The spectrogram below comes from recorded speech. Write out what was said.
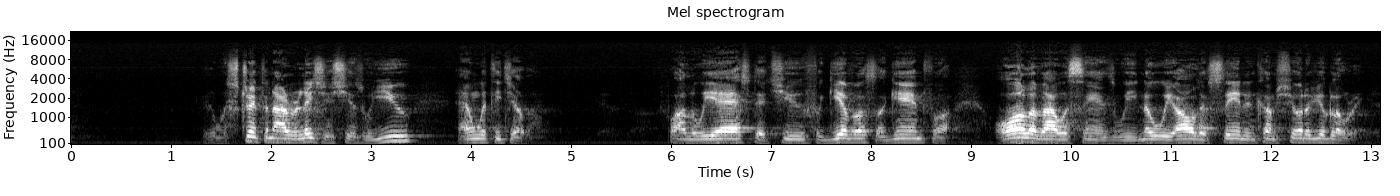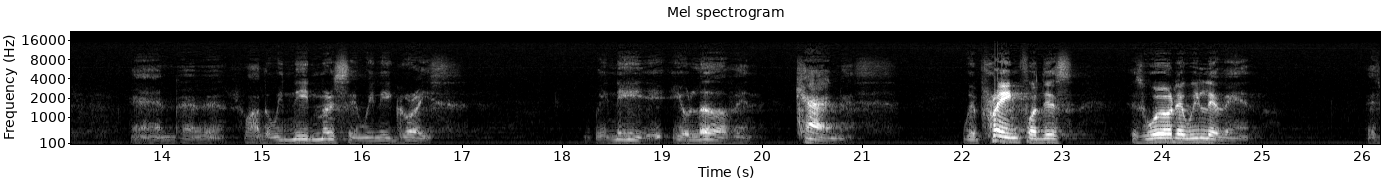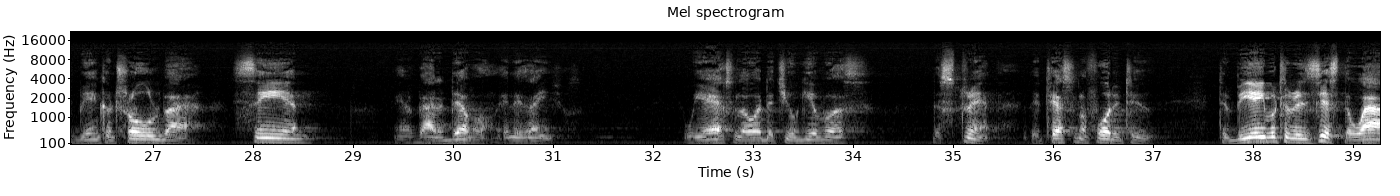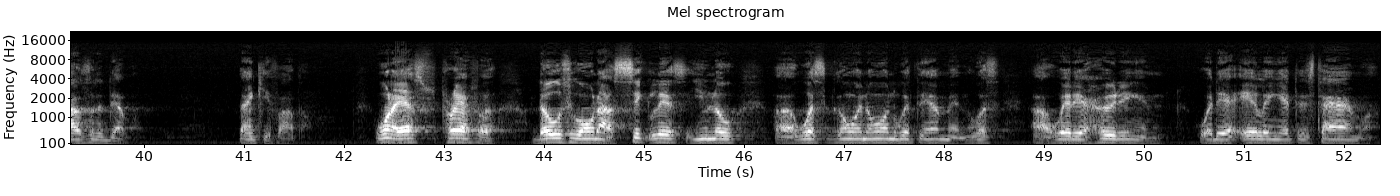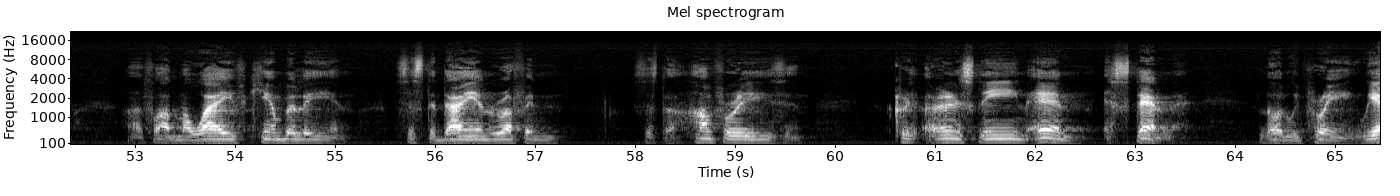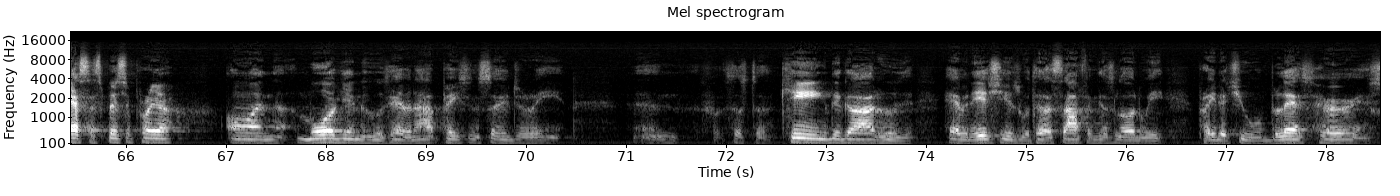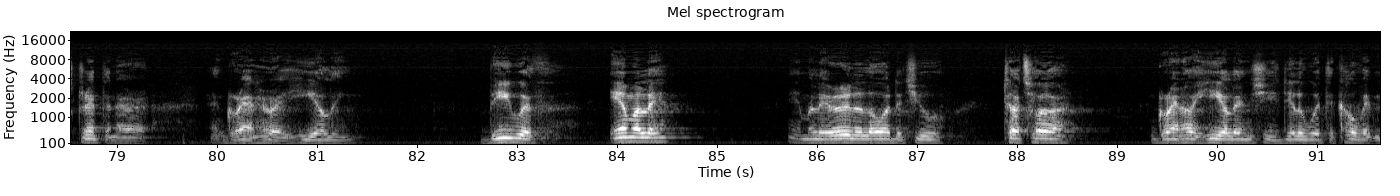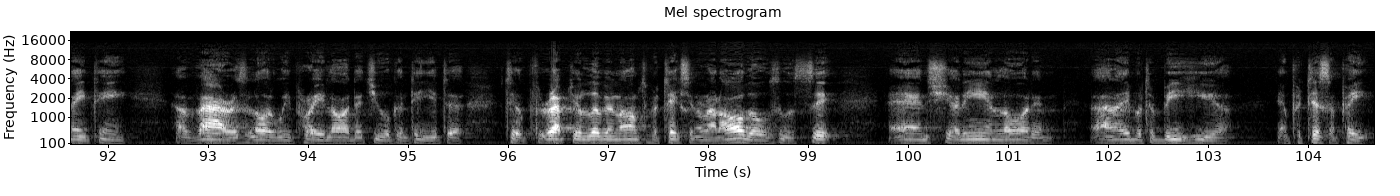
It will strengthen our relationships with you and with each other. Father, we ask that you forgive us again for all of our sins. We know we all have sinned and come short of your glory. And uh, Father, we need mercy. We need grace. We need your love and kindness. We're praying for this this world that we live in is being controlled by sin and by the devil and his angels. We ask, Lord, that you'll give us the strength, the intestinal fortitude to be able to resist the wiles of the devil. Thank you, Father. I want to ask prayer for those who are on our sick list. You know uh, what's going on with them and what's, uh, where they're hurting and where they're ailing at this time uh, Father, my wife, Kimberly, and Sister Diane Ruffin, Sister Humphreys, and Ernestine, and Stanley. Lord, we praying. We ask a special prayer on Morgan, who's having outpatient surgery, and Sister King, the God, who's having issues with her esophagus. Lord, we pray that you will bless her and strengthen her and grant her a healing. Be with Emily. Emily early, Lord, that you touch her, grant her healing. She's dealing with the COVID 19 uh, virus, Lord. We pray, Lord, that you will continue to, to wrap your loving arms of protection around all those who are sick and shut in, Lord, and unable to be here and participate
